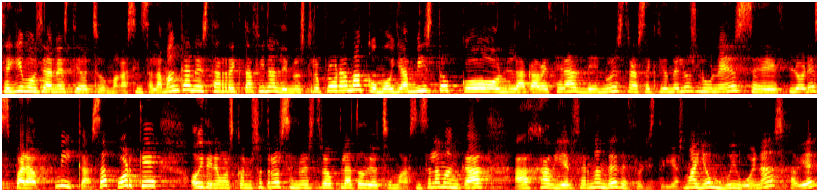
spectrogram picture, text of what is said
seguimos ya en este 8 Magazine Salamanca, en esta recta final de nuestro programa, como ya han visto, con la cabecera de nuestra sección de los lunes, eh, Flores para mi casa, porque hoy tenemos con nosotros en nuestro plato de 8 Magazine Salamanca a Javier Fernández de Floristerías Mayo. Muy buenas, Javier.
